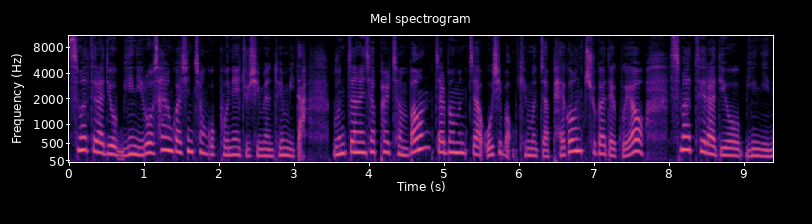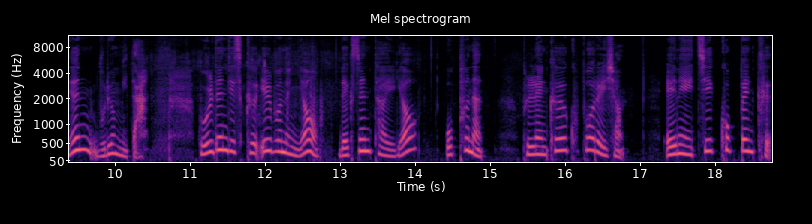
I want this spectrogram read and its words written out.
스마트 라디오 미니로 사연과 신청곡 보내주시면 됩니다. 문자는 샵 8000번, 짧은 문자 50원, 긴 문자 100원 추가되고요. 스마트 라디오 미니는 무료입니다. 골든 디스크 1부는요, 넥센 타이어, 오픈한, 블랭크 코퍼레이션, NH 콕뱅크,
